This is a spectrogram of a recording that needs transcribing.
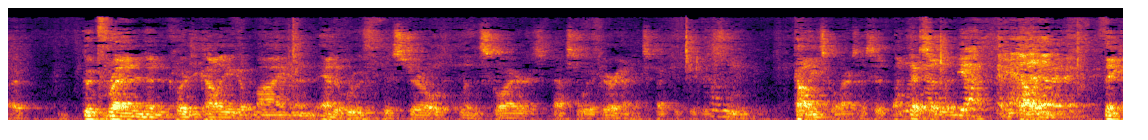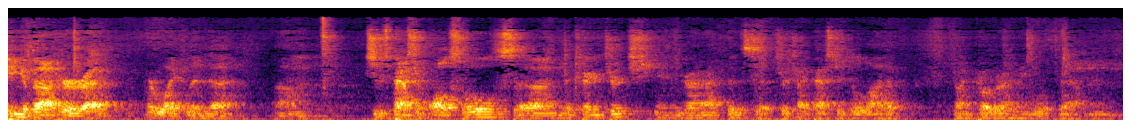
a good friend and clergy colleague of mine and, and of Ruth Fitzgerald, Linda Squires, passed away very unexpectedly this week. Colleen Squires, I said, I said Linda. Colleen, thinking about her, uh, her wife Linda. Um, she was pastor of All Souls uh, Unitarian Church in Grand Rapids, a church I pastored to a lot of joint programming with them. And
